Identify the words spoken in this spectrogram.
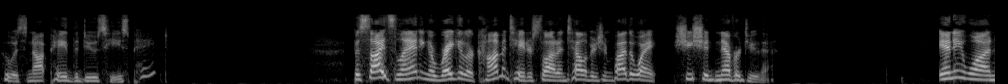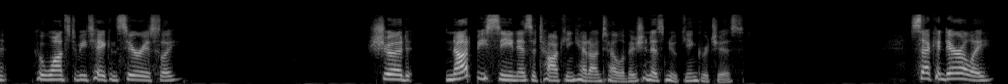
who has not paid the dues he's paid? Besides landing a regular commentator slot on television, by the way, she should never do that. Anyone who wants to be taken seriously should not be seen as a talking head on television, as Newt Gingrich is. Secondarily,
